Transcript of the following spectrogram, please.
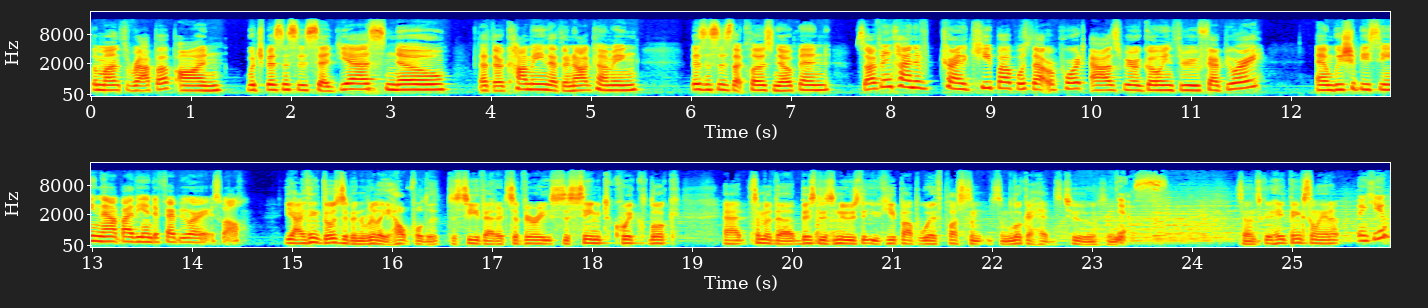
the month wrap up on which businesses said yes, no, that they're coming, that they're not coming, businesses that closed and opened. So I've been kind of trying to keep up with that report as we are going through February, and we should be seeing that by the end of February as well. Yeah, I think those have been really helpful to, to see that. It's a very succinct, quick look at some of the business news that you keep up with, plus some, some look aheads too. So Yes. Sounds good. Hey, thanks, Elena. Thank you.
